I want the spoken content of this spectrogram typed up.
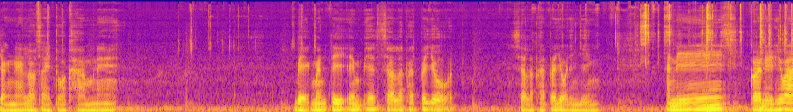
จากนั้นเราใส่ตัวค้ำนะฮะเบรกมันติ MS สารพัดประโยชน์ สารพัดประโยชน์จริงๆ อันนี้กรณีที่ว่า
